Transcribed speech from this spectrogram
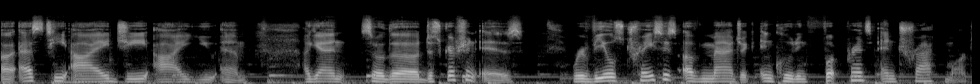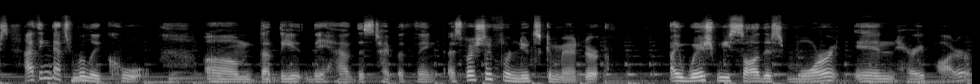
uh, S T I G I U M. Again, so the description is reveals traces of magic, including footprints and track marks. I think that's really cool um, that they, they have this type of thing, especially for Newt Scamander. I wish we saw this more in Harry Potter.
